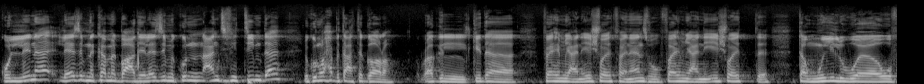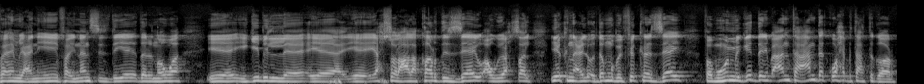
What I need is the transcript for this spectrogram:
كلنا لازم نكمل بعض. لازم يكون عندي في ال team ده يكون واحد بتاع تجارة. راجل كده فاهم يعني إيه شوية finance وفاهم يعني إيه شوية تمويل وفاهم يعني إيه finance دي يقدر إن هو يجيب يحصل على قرض إزاي أو يحصل يقنع اللي قدامه بالفكرة إزاي. فمهم جدا يبقى أنت عندك واحد بتاع تجارة.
